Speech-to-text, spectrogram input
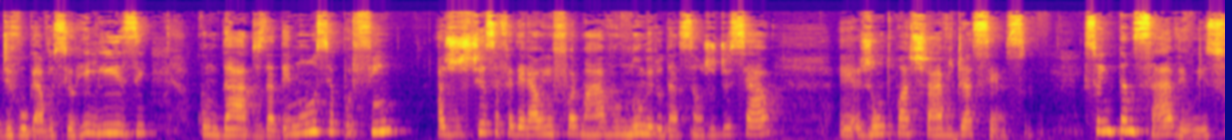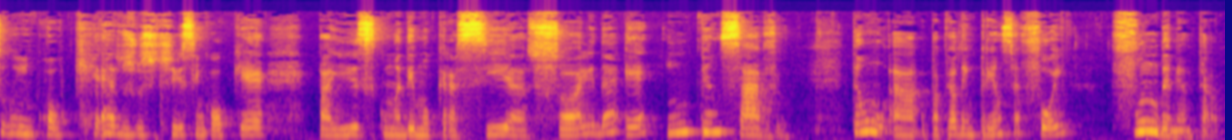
divulgava o seu release com dados da denúncia. Por fim, a Justiça Federal informava o número da ação judicial eh, junto com a chave de acesso. Isso é impensável, isso em qualquer justiça, em qualquer país com uma democracia sólida é impensável. Então, a, o papel da imprensa foi fundamental.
